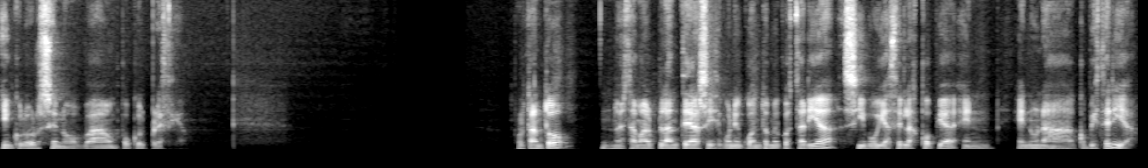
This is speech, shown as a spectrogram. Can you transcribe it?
y en color se nos va un poco el precio. Por tanto, no está mal plantearse, bueno, ¿y cuánto me costaría si voy a hacer las copias en, una copistería?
